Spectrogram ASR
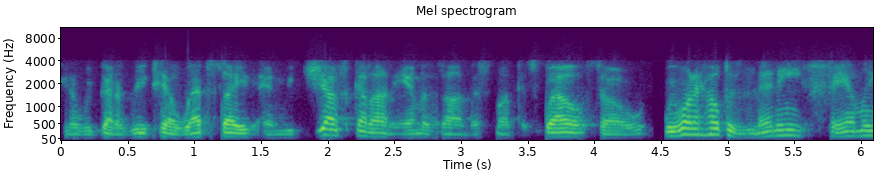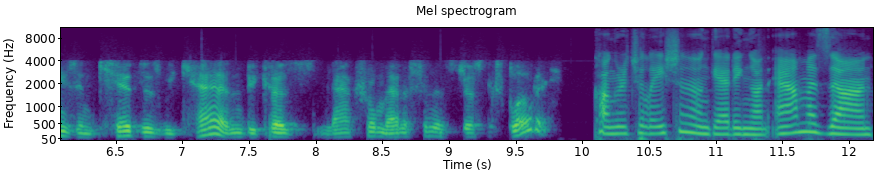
You know, we've got a retail website and we just got on Amazon this month as well. So we want to help as many families and kids as we can because natural medicine is just exploding. Congratulations on getting on Amazon.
